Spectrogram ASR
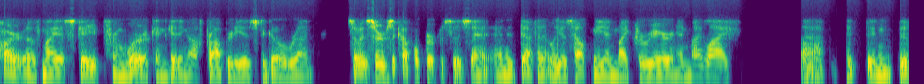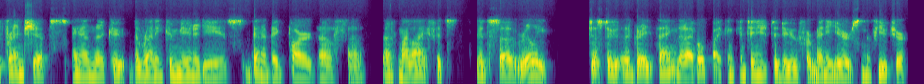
part of my escape from work and getting off property is to go run. So it serves a couple purposes, and, it definitely has helped me in my career and in my life. Uh, in the friendships and the the running community has been a big part of uh, of my life. It's it's uh, really just a, a great thing that I hope I can continue to do for many years in the future.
